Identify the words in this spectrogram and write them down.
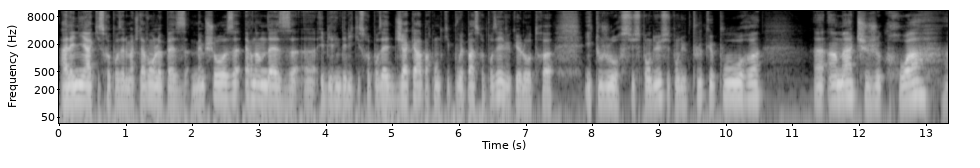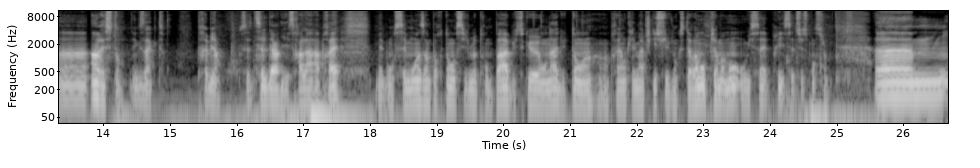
Alenia qui se reposait le match d'avant, Lopez, même chose, Hernandez euh, et Birindelli qui se reposaient, Jaka par contre qui ne pouvait pas se reposer vu que l'autre euh, est toujours suspendu, suspendu plus que pour euh, un match je crois, un restant, exact. Très bien, c'est le dernier, il sera là après. Mais bon, c'est moins important si je ne me trompe pas, puisqu'on a du temps hein, après entre les matchs qui suivent. Donc c'était vraiment au pire moment où il s'est pris cette suspension. Euh,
